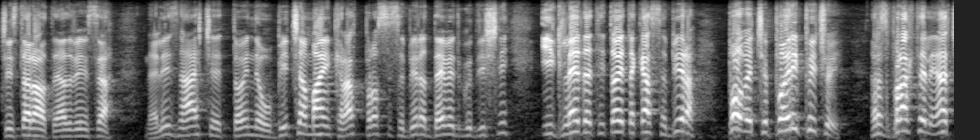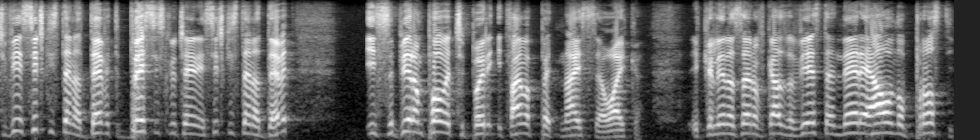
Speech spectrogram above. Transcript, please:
Чиста работа, я да видим сега. Нали знаеш, че той не обича Майнкрафт, просто се събира 9 годишни и гледат и той така събира повече пари, пичой. Разбрахте ли? Значи вие всички сте на 9, без изключение, всички сте на 9 и събирам повече пари и това има 15 лайка. И Калина Сенов казва, вие сте нереално прости.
